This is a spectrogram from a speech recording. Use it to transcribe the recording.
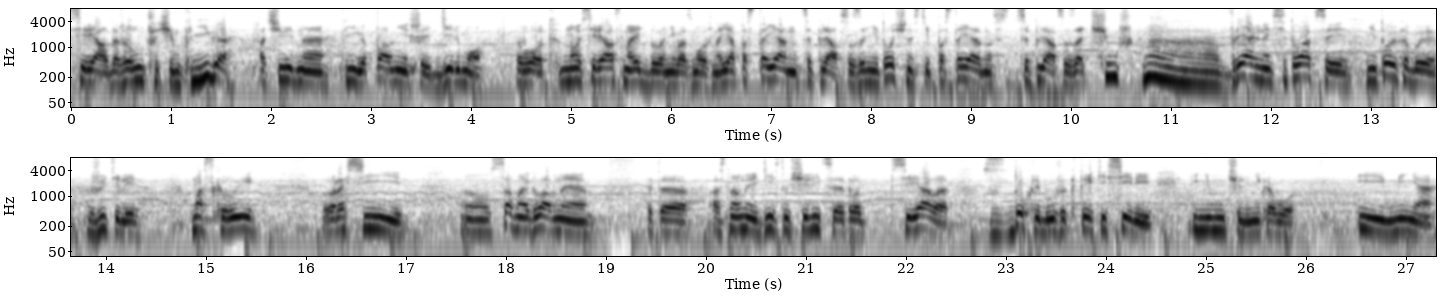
сериал даже лучше, чем книга. Очевидно, книга полнейшее дерьмо. Вот. Но сериал смотреть было невозможно. Я постоянно цеплялся за неточности, постоянно цеплялся за чушь. А, в реальной ситуации не только бы жители Москвы, России, самое главное, это основные действующие лица этого сериала сдохли бы уже к третьей серии и не мучили никого. И меня,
